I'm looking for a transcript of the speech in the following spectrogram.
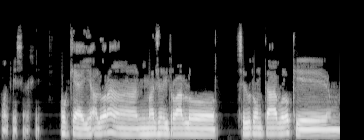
può anche essere, sì. Ok, allora mi immagino di trovarlo seduto a un tavolo che mm,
